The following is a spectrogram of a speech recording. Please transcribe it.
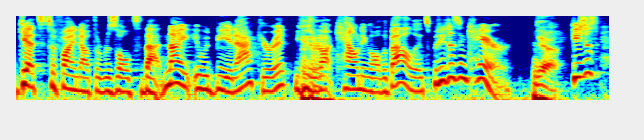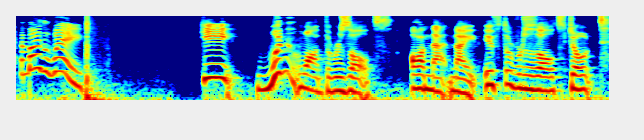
gets to find out the results that night, it would be inaccurate because mm -hmm. you're not counting all the ballots, but he doesn't care. Yeah. He just, and by the way, he wouldn't want the results on that night if the results don't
